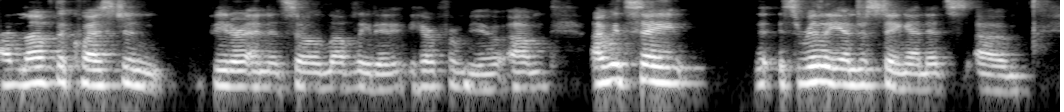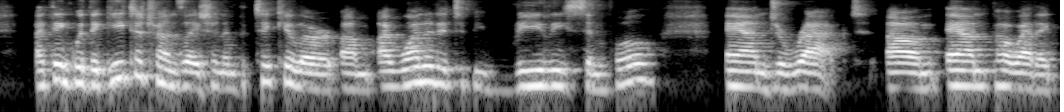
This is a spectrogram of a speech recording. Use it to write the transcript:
I love the question, Peter, and it's so lovely to hear from you. Um, I would say it's really interesting and it's, um, I think with the Gita translation in particular, um, I wanted it to be really simple and direct um, and poetic,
